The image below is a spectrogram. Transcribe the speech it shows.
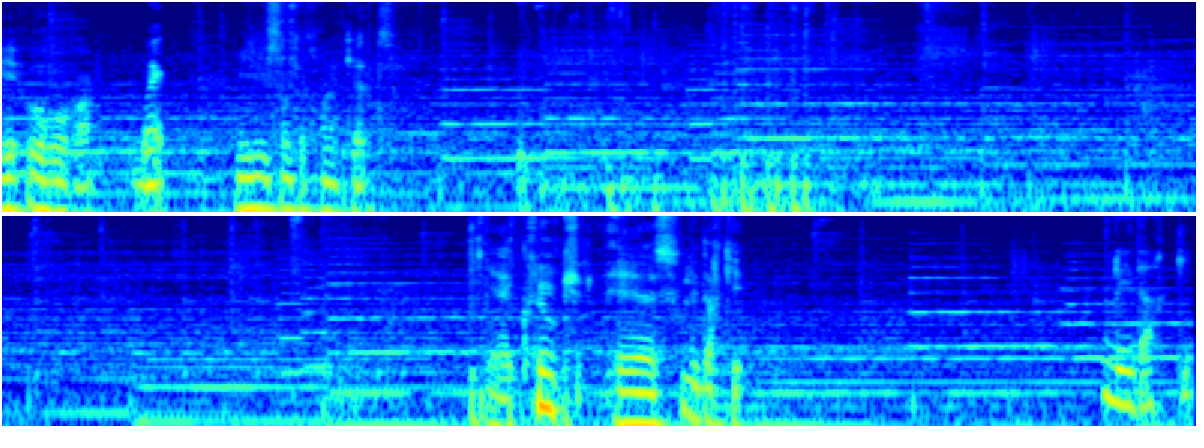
et Aurora. Ouais. 1884. A Klunk et euh, sous les darkés. Ou les darkés.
